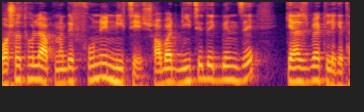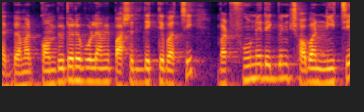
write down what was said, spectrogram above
বসাতে হলে আপনাদের ফোনের নিচে, সবার নিচে দেখবেন যে ক্যাশব্যাক লেগে থাকবে। আমার কম্পিউটারে বলে আমি পাশে দেখতে পাচ্ছি বাট ফোনে দেখবেন সবার নিচে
